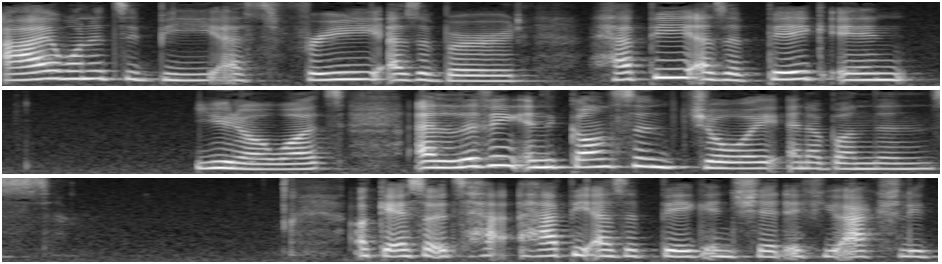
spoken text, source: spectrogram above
I wanted to be as free as a bird, happy as a pig in you know what, and living in constant joy and abundance. Okay, so it's ha- happy as a pig in shit if you actually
